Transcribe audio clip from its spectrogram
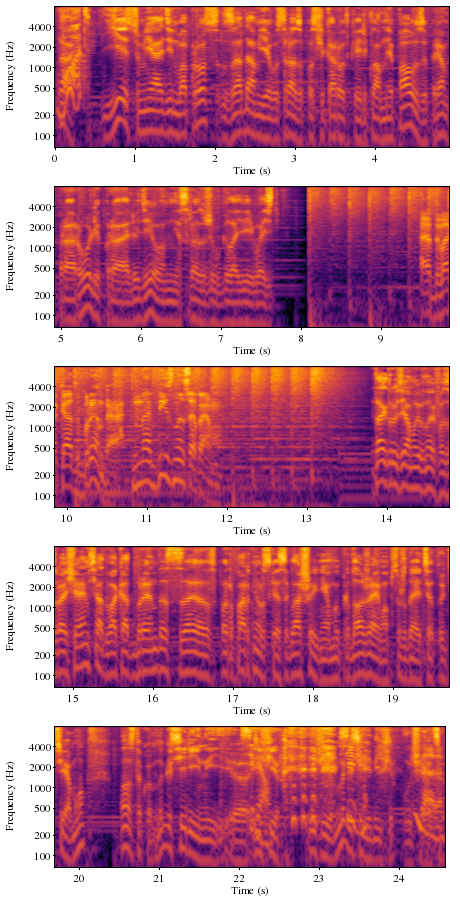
Так, вот. Есть у меня один вопрос. Задам я его сразу после короткой рекламной паузы. Прям про роли, про людей он мне сразу же в голове возник. Адвокат бренда на бизнес FM. Итак, друзья, мы вновь возвращаемся. Адвокат бренда с, с партнерское соглашение. Мы продолжаем обсуждать эту тему. У нас такой многосерийный э, эфир. Эфир, многосерийный эфир получается.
